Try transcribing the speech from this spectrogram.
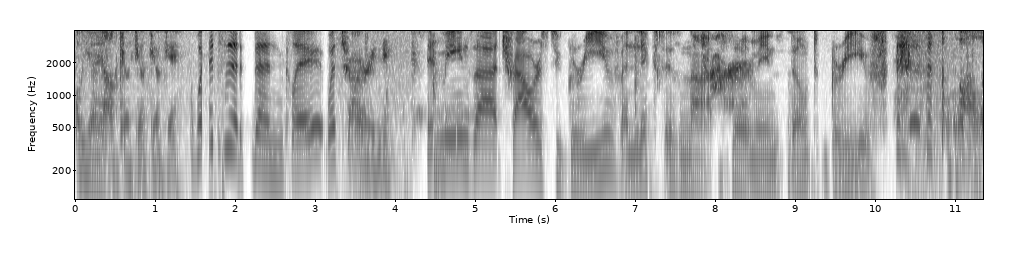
Oh yeah, yeah. Okay, okay, okay, okay. What is it then, Clay? What's Trauernicht? It means uh trauers to grieve and nicht is not. So it means don't grieve. wow.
